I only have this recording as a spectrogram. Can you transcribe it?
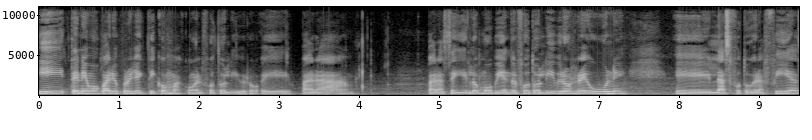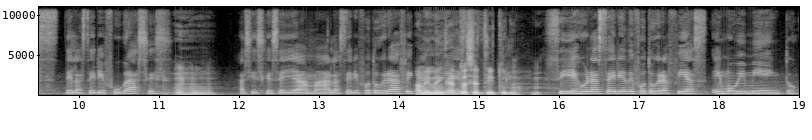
Y tenemos varios proyectos más con el fotolibro eh, para, para seguirlo moviendo. El fotolibro reúne eh, las fotografías de la serie Fugaces. Así es que se llama la serie fotográfica. A mí me encantó ese título. Sí, es una serie de fotografías en movimiento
